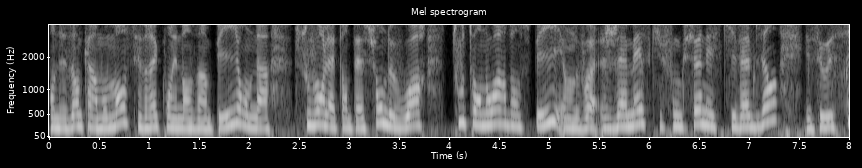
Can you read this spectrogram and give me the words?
en disant qu'à un moment, c'est vrai qu'on est dans un pays, on a souvent la tentation de voir tout en noir dans ce pays et on ne voit jamais ce qui fonctionne et ce qui va bien. Et c'est aussi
